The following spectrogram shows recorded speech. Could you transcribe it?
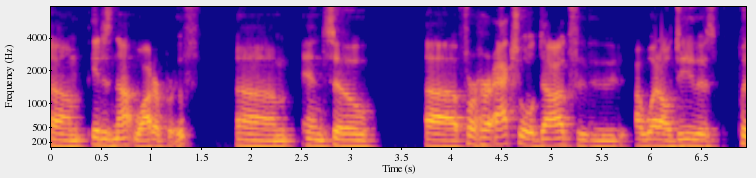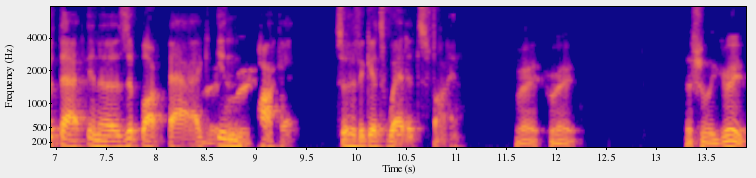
um, it is not waterproof, um, and so uh, for her actual dog food, uh, what I'll do is put that in a Ziploc bag right, in right. the pocket, so if it gets wet, it's fine. Right, right. That's really great.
